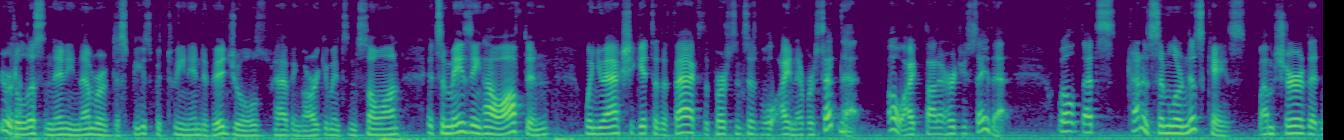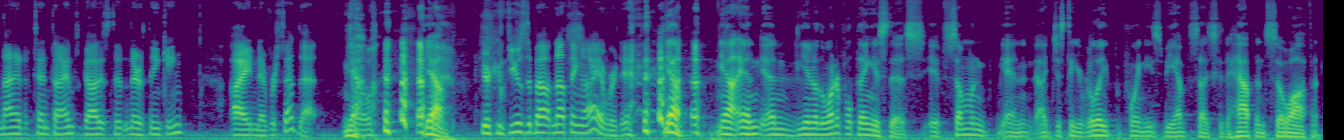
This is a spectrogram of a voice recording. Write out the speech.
you were to listen to any number of disputes between individuals having arguments and so on, it's amazing how often when you actually get to the facts, the person says, Well, I never said that. Oh, I thought I heard you say that. Well, that's kind of similar in this case. I'm sure that nine out of 10 times God is sitting there thinking, I never said that. Yeah. So yeah. You're confused about nothing I ever did. yeah, yeah, and and you know the wonderful thing is this: if someone and I just think it really the point needs to be emphasized because it happens so often.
